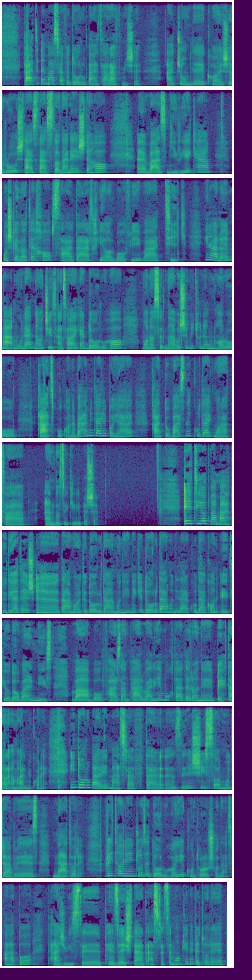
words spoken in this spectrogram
قطع مصرف دارو برطرف میشه. از جمله کاهش رشد از دست دادن اشتها وزنگیری کم مشکلات خواب، سردرد، خیال بافی و تیک. این علائم معمولا ناچیز هست. و اگر داروها مناسب نباشه می‌تونه اونها رو قطع بکنه. به همین دلیل باید قد و وزن کودک مرتب اندازه گیری بشه. اعتیاد و محدودیتش در مورد دارو درمانی اینه که دارو درمانی در کودکان اعتیاد آور نیست و با فرزند پروری مقتدرانه بهتر عمل می‌کنه. این دارو برای مصرف در زیر 6 سال مجوز نداره. ریتالین جز داروهای کنترل شده است فقط با تجویز پزشک در دسترسه. ممکنه به طور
